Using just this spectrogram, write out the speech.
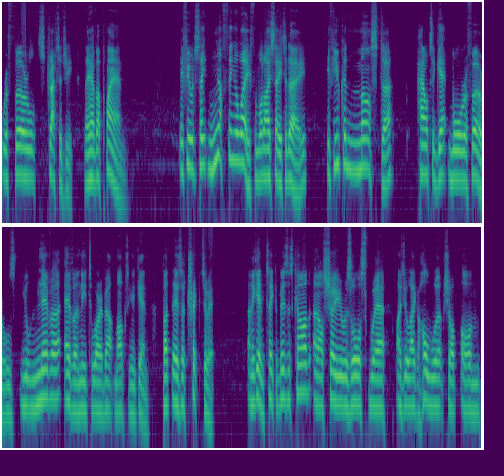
referral strategy. They have a plan. If you would take nothing away from what I say today, if you can master how to get more referrals, you'll never ever need to worry about marketing again. But there's a trick to it. And again, take a business card and I'll show you a resource where I do like a whole workshop on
